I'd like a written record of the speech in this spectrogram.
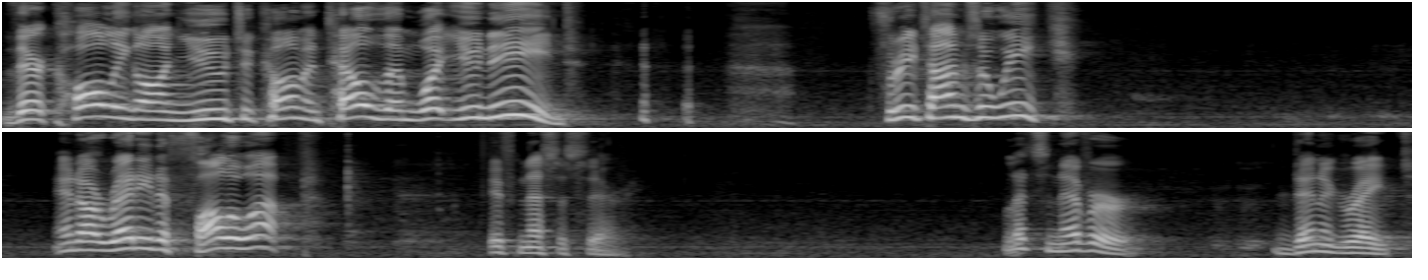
they're calling on you to come and tell them what you need. Three times a week. And are ready to follow up if necessary. Let's never denigrate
